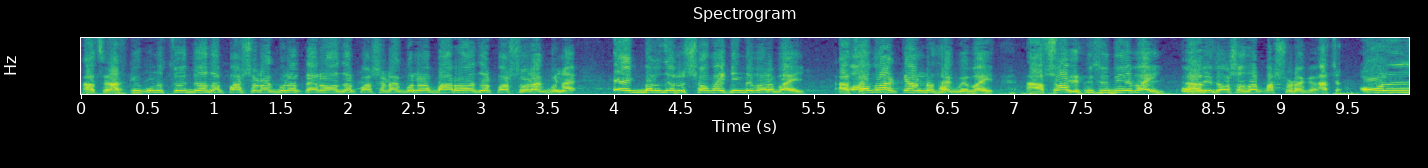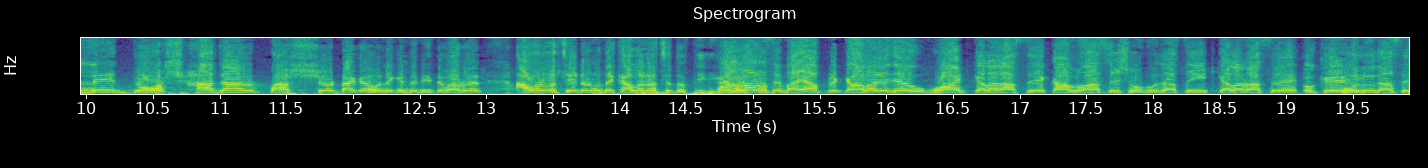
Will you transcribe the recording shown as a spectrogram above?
আচ্ছা। আজকে কোনো চোদ্দ হাজার পাঁচশো রাখব না তেরো হাজার পাঁচশো রাখব না বারো হাজার পাঁচশো রাখব না একবার যেন সবাই কিনতে পারে ভাই। আচ্ছা। অবাক কাণ্ড থাকবে ভাই। সব কিছু দিয়ে ভাই অনলি আচ্ছা। দশ হাজার পাঁচশো টাকা। আচ্ছা অনলি দশ হাজার পাঁচশো টাকা হলে কিন্তু নিতে পারবেন। আবার হচ্ছে এটার মধ্যে কালার আছে তো কি কালার আছে? ভাই আপনার কালার এই যে হোয়াইট কালার আছে কালো আছে সবুজ আছে ইট কালার আছে. হলুদ আছে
